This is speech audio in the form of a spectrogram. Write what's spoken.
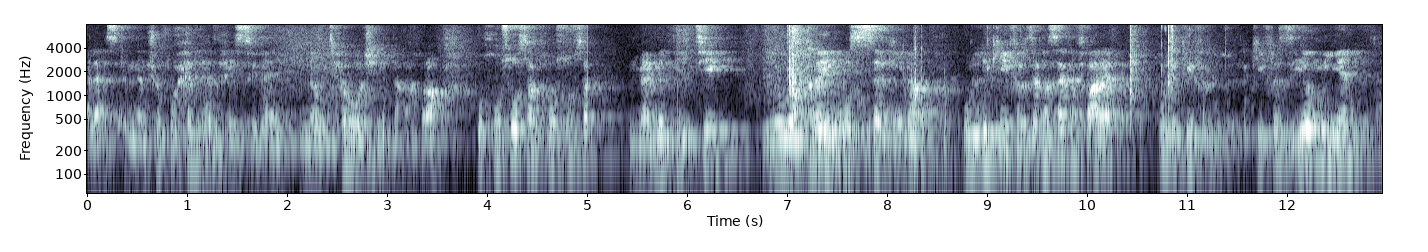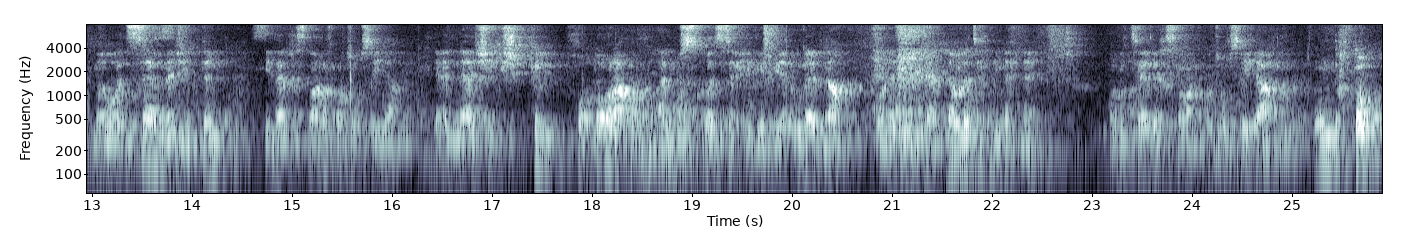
على أساس ان نشوفوا حل هذا الحي الصناعي إنه يتحول شي منطقة أخرى وخصوصا خصوصا المعمل ديال تي اللي هو قريب وسط الساكنه واللي كيفرز. أنا ساكن في طريق واللي كيفرز كيفرز يوميا مواد سامة جدا. إذا خصنا نرفعوا توصية لأن هذا الشيء كيشكل خطورة على المستقبل الصحي ديال أولادنا ولا ديال بناتنا ولا تحدينا حنايا. وبالتالي خصنا نرفعوا توصية ونضغطوا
